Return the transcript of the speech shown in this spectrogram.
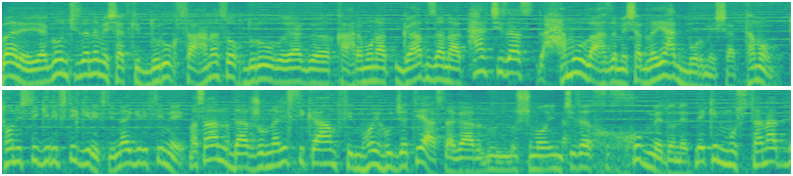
بله یگان چیز نمی‌شد که دروغ صحنه ساخت دروغ یک قهرمانت گپ زند. هر چیز است همون لحظه می‌شد و یک بار می‌شد. تمام. تو نیستی گرفتی گرفتی. نگرفتی نه. مثلا در ژورنالیستیک هم فیلم های حجتی است اگر شما این چیز خوب می‌دونید. لیکن مستند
